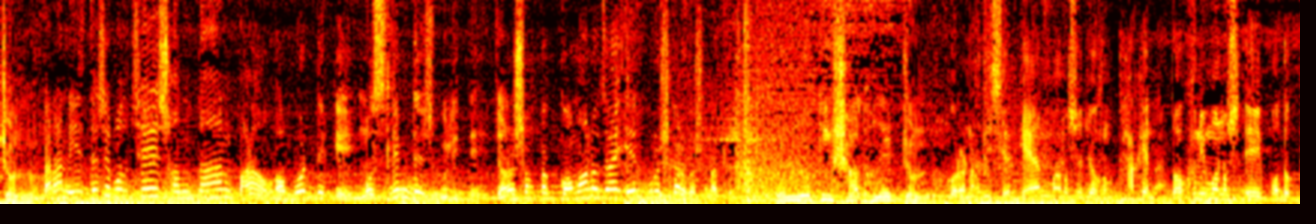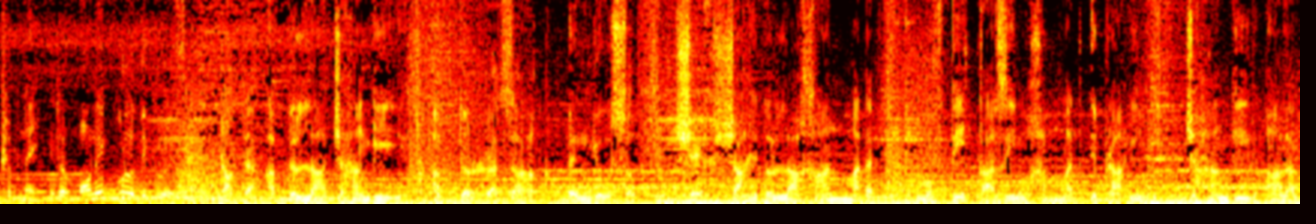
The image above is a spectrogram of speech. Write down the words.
জন্য। তারা নিজ দেশে বলছে সন্তান বাড়াও। অপরদিকে মুসলিম দেশগুলিতে জনসংখ্যা কমানো যায় এর পুরস্কার ঘোষণা করছে। উন্নতি সাধনের জন্য। কোরআন হাদিসের জ্ঞান মানুষের যখন থাকে না তখনই মানুষ এই পদক্ষেপ নেয়। এটার অনেকগুলো দিক রয়েছে। ডক্টর আব্দুল্লাহ জাহাঙ্গীর আব্দুর রাজাক বিন ইউসুফ শেখ শাহিদুল্লাহ খান মাদানী মুফতি কাজী মোহাম্মদ ইব্রাহিম জাহাঙ্গীর আলম।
